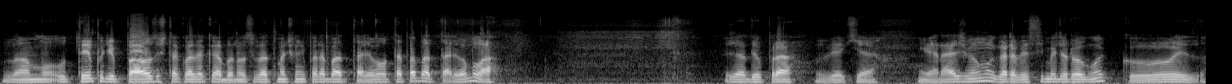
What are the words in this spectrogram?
vamos. O tempo de pausa está quase acabando. Você vai automaticamente para a batalha. Vou voltar para a batalha, vamos lá. Já deu para ver aqui a garagem. Vamos agora ver se melhorou alguma coisa.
